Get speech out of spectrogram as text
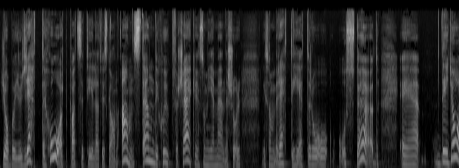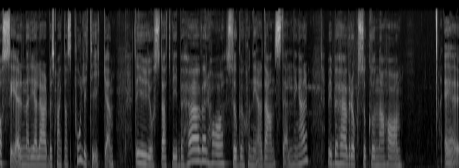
jobbar ju jättehårt på att se till att vi ska ha en anständig sjukförsäkring som ger människor liksom rättigheter och, och, och stöd. Eh, det jag ser när det gäller arbetsmarknadspolitiken det är just att vi behöver ha subventionerade anställningar. Vi behöver också kunna ha eh,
